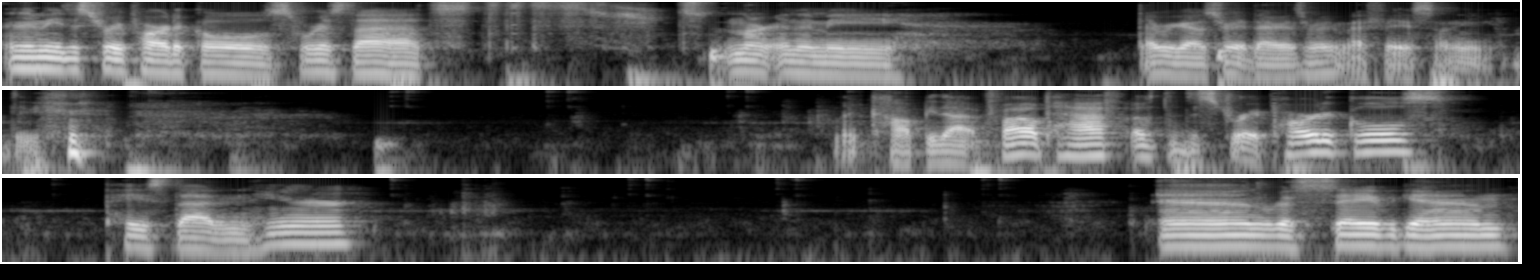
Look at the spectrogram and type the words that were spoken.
Enemy destroy particles. Where's that? Our enemy. There we go. It's right there. It's right in my face. I need to. Copy that file path of the destroy particles. Paste that in here. And we're gonna save again.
